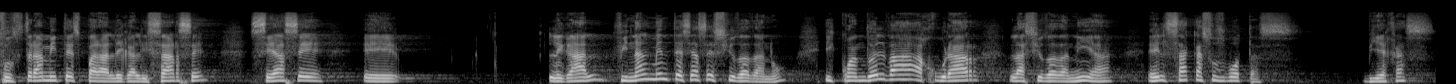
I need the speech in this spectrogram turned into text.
sus trámites para legalizarse, se hace eh, legal, finalmente se hace ciudadano y cuando él va a jurar la ciudadanía, él saca sus botas viejas,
